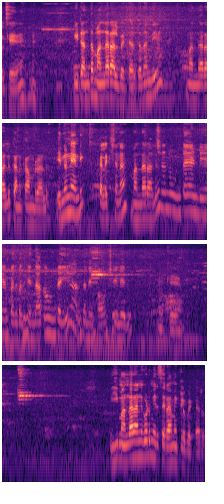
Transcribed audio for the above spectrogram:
ఓకే ఇటంతా మందారాలు పెట్టారు కదండి? మందారాలు కనకాంబరాలు. ఎన్ని ఉన్నాయండి కలెక్షన్ మందారాలు ఉంటాయండి. పది పదిహేను దాకా ఉంటాయి. అంత నేను కౌంట్ చేయలేదు. ఓకే ఈ మందారాన్ని కూడా మీరు సెరామిక్లో పెట్టారు.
